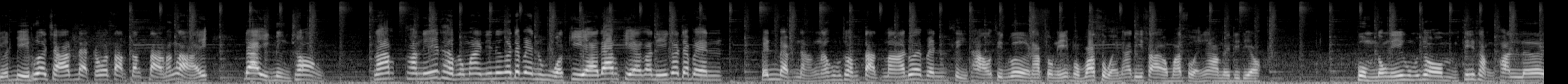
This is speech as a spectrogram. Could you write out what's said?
USB เพื่อชาร์จแบตโทรศัพท์ต่างๆ ทั้งหลายได้อีกหนึ่งช่องนะครับคันนี้เทิบลงมาอีกนิดนึงก็จะเป็นหัวเกียร์ด้ามเกียร์คันนี้ก็จะเป็นเป็นแบบหนังนะคุณผู้ชมตัดมาด้วยเป็นสีเทาซิลเวอร์นะครับตรงนี้ผมว่าสวยนะดีไซน์ออกมาสวยงามเลยทีเดียว ปุ่มตรงนี้คุณผู้ชมที่สำคัญเลย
